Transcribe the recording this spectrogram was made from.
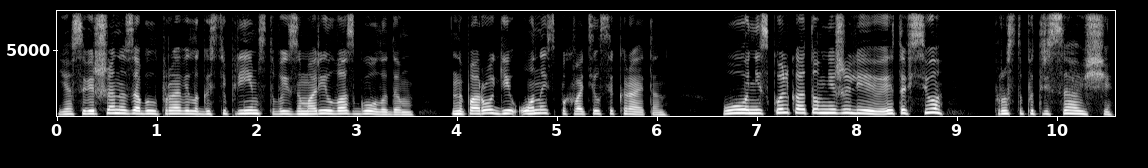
я совершенно забыл правила гостеприимства и заморил вас голодом — на пороге он и спохватился Крайтон. «О, нисколько о том не жалею, это все просто потрясающе!»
